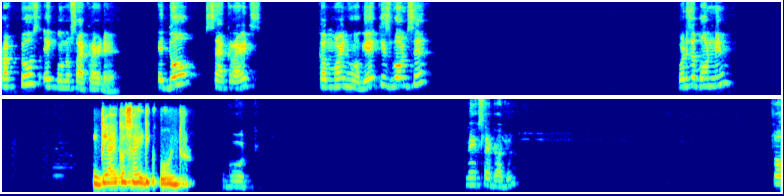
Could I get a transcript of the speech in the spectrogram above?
फ्रक्टोज एक मोनोसैक्राइड है. ये दो सैक्राइड्स कंबाइन हो गए किस बॉन्ड से? What is the bond name Glycosidic bond. Good next slide Raju तो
